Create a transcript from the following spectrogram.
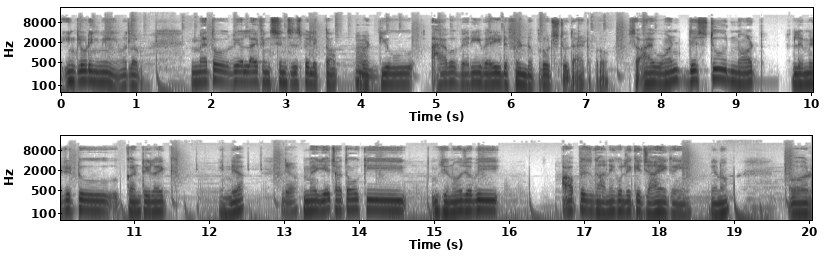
including me मतलब मैं तो रियल लाइफ इंस्टेंसिस पे लिखता हूँ but you have a very very different approach to that pro so I want this to not limited to country like India मैं ये चाहता हूँ कि यू you नो know, जब भी आप इस गाने को लेके जाएँ कहीं यू you नो know, और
